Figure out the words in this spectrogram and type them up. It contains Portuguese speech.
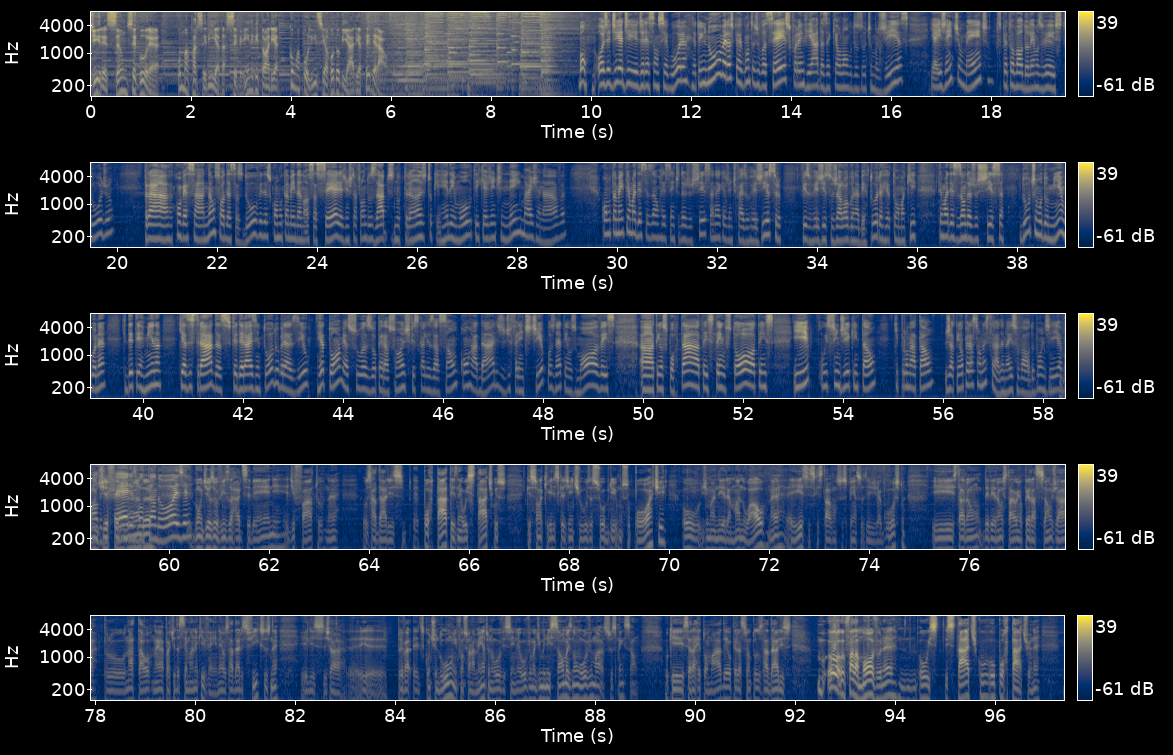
Direção Segura, uma parceria da CBN Vitória com a Polícia Rodoviária Federal. Bom, hoje é dia de direção segura. Eu tenho inúmeras perguntas de vocês que foram enviadas aqui ao longo dos últimos dias. E aí, gentilmente, o inspetor Valdo Lemos veio ao estúdio para conversar não só dessas dúvidas, como também da nossa série. A gente está falando dos hábitos no trânsito que rendem multa e que a gente nem imaginava. Como também tem uma decisão recente da Justiça, né, que a gente faz o registro, fiz o registro já logo na abertura, retomo aqui, tem uma decisão da Justiça do último domingo, né, que determina que as estradas federais em todo o Brasil retomem as suas operações de fiscalização com radares de diferentes tipos, né? Tem os móveis, uh, tem os portáteis, tem os totens e isso indica então que para o Natal já tem operação na estrada, não é isso, Valdo? Bom dia, Bom Valdo dia, de férias, Fernanda. voltando hoje. Bom dia aos ouvintes da Rádio CBN. De fato, né, os radares é, portáteis né, ou estáticos, que são aqueles que a gente usa sobre um suporte ou de maneira manual, né, é esses que estavam suspensos desde agosto e estarão, deverão estar em operação já para o Natal, né, a partir da semana que vem. Né? Os radares fixos, né, eles já é, é, eles continuam em funcionamento, não houve sim, né, houve uma diminuição, mas não houve uma suspensão. O que será retomado é a operação pelos radares ou fala móvel, né, ou estático ou portátil, né.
